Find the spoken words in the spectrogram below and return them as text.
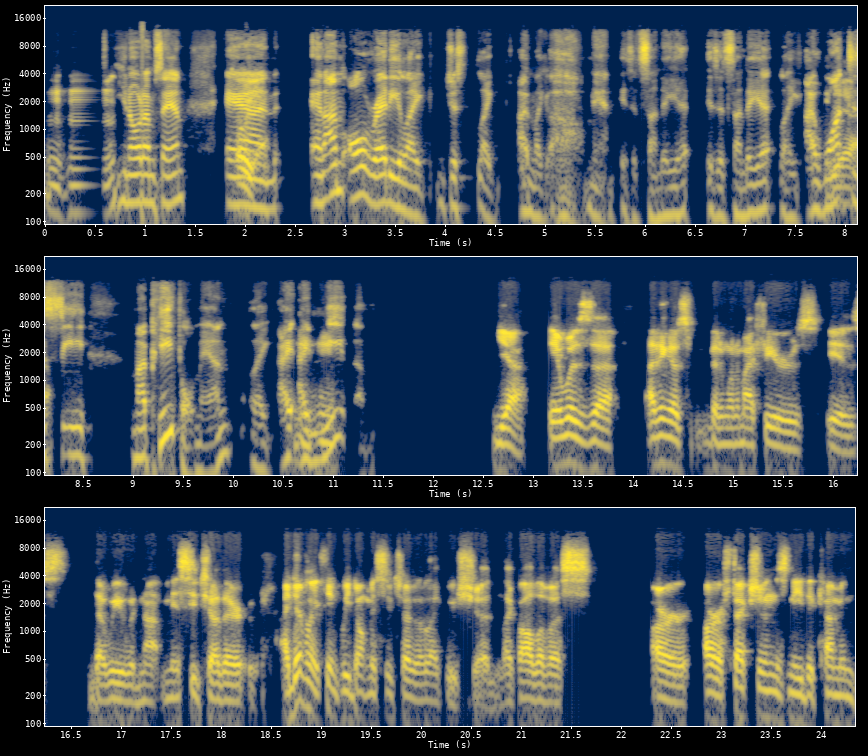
Mhm. you know what i'm saying Oh, yeah. and and i'm already like just like i'm like oh man is it sunday yet is it sunday yet like i want Yeah. to see my people man like i i Mhm. need them Yeah, it was. Uh, I think that's been one of my fears is that we would not miss each other. I definitely think we don't miss each other like we should. Like all of us, our our affections need to come and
